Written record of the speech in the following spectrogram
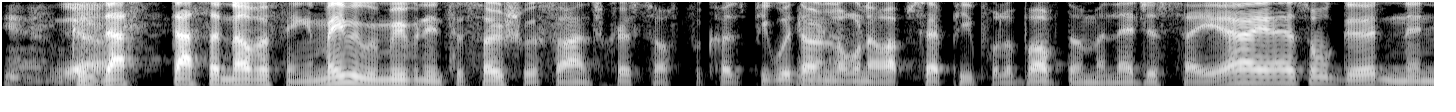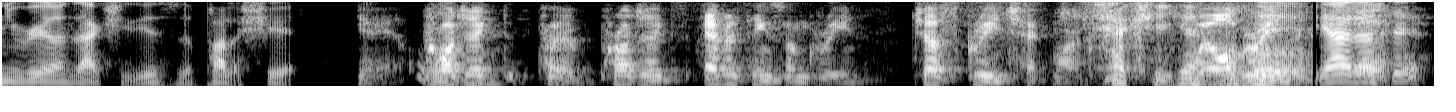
Yeah. Because Yeah. that's that's another thing. And maybe we're moving into social science, Christoph, because people don't want to upset people above them, and they just say, "Yeah, yeah, it's all good," and then you realize actually this is a pile of shit. Yeah, yeah. Project, pro- projects, everything's on green. Just green check mark. Exactly. Yeah. We're all green. Mm-hmm. Yeah, that's it.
